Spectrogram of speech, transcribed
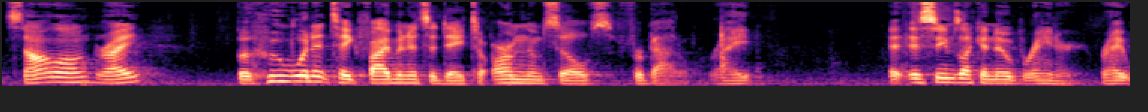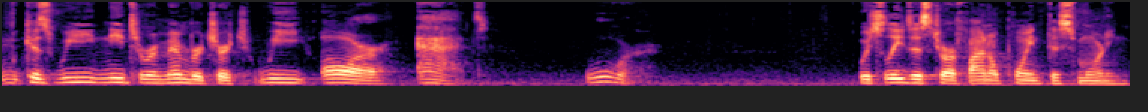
it's not long, right? But who wouldn't take five minutes a day to arm themselves for battle, right? It, seems like a no brainer, right? Because we need to remember, church, we are at war. Which leads us to our final point this morning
